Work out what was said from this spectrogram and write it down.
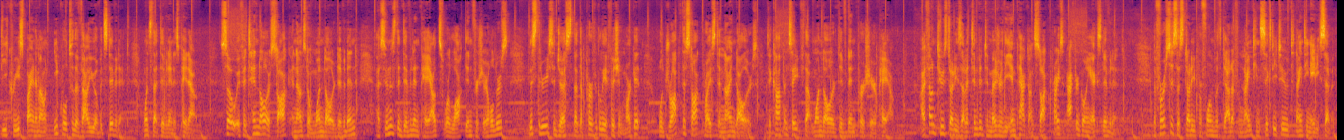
decrease by an amount equal to the value of its dividend, once that dividend is paid out. So if a $10 stock announced a $1 dividend, as soon as the dividend payouts were locked in for shareholders, this theory suggests that the perfectly efficient market will drop the stock price to $9 to compensate for that $1 dividend per share payout. I found two studies that attempted to measure the impact on stock price after going ex-dividend. The first is a study performed with data from 1962 to 1987.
